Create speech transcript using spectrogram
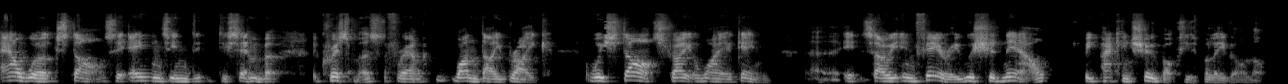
our work starts it ends in D december christmas for our one day break we start straight away again uh, it, so in theory we should now be packing shoe boxes believe it or not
